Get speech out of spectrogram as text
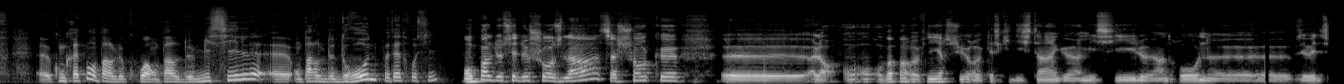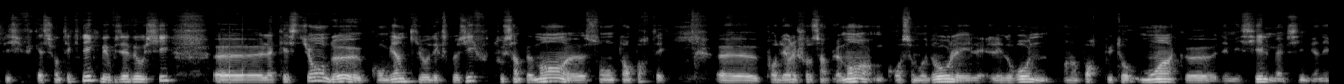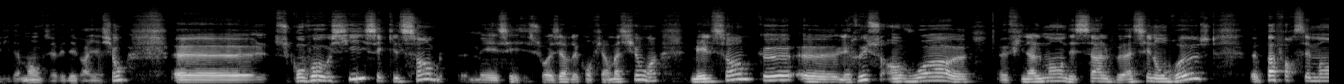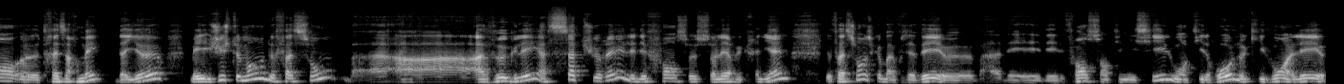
concrètement on parle de quoi? On parle de missiles, on parle de drones peut-être aussi? On parle de ces deux choses-là, sachant que, euh, alors, on ne va pas revenir sur euh, qu'est-ce qui distingue un missile, un drone. Euh, vous avez des spécifications techniques, mais vous avez aussi la question de combien de kilos d'explosifs, tout simplement, sont emportés. pour dire les choses simplement, grosso modo, les, les, drones en emportent plutôt moins que des missiles, même si, bien évidemment, vous avez des variations. ce qu'on voit aussi, c'est qu'il semble, mais c'est sous réserve de confirmation, hein, mais il semble que euh, les Russes envoient euh, euh, finalement des salves assez nombreuses, pas forcément très armées d'ailleurs, mais justement de façon bah, à aveugler, à saturer les défenses solaires ukrainiennes, de façon à ce que bah, vous avez bah, des, défenses anti-missiles ou anti-drones qui vont aller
